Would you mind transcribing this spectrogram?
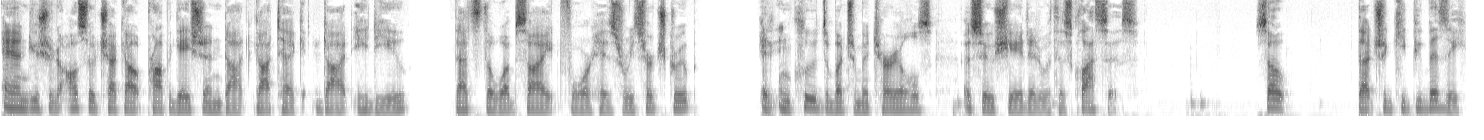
And you should also check out propagation.gatech.edu. That's the website for his research group. It includes a bunch of materials associated with his classes. So, that should keep you busy.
